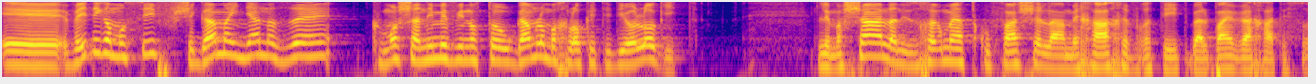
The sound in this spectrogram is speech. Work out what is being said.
אה, והייתי גם מוסיף שגם העניין הזה, כמו שאני מבין אותו, הוא גם לא מחלוקת אידיאולוגית. למשל, אני זוכר מהתקופה של המחאה החברתית ב-2011.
